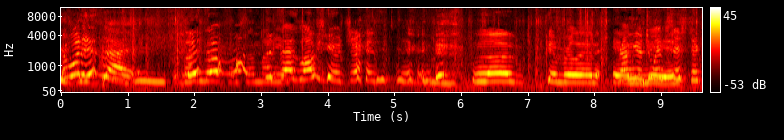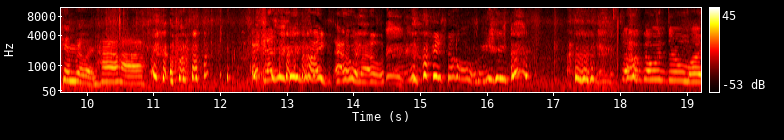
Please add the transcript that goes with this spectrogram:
what is that? love note from It somebody. says love you, Trent. love Kimberlyn and From your me. twin sister, Kimberlyn. Ha ha. Doesn't like Elmo. Stop going through my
